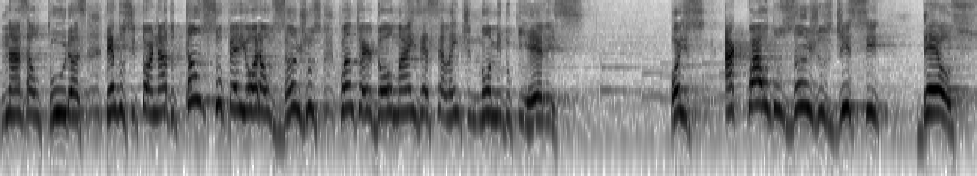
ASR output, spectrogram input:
nas alturas, tendo se tornado tão superior aos anjos, quanto herdou mais excelente nome do que eles. Pois a qual dos anjos disse Deus,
